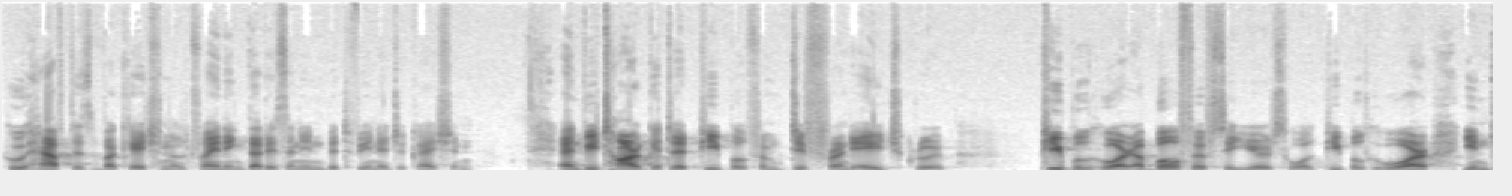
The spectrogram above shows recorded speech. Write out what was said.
who have this vocational training that is an in-between education. And we targeted people from different age group, people who are above 50 years old, people who are in,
